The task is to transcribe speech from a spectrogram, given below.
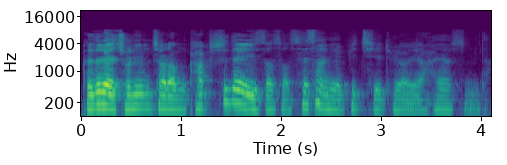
그들의 주님처럼 각 시대에 있어서 세상의 빛이 되어야 하였습니다.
